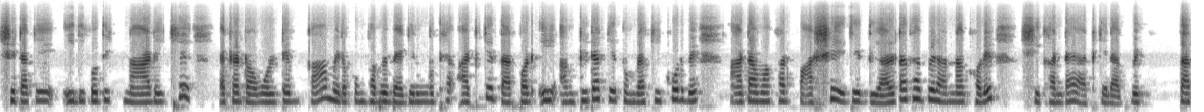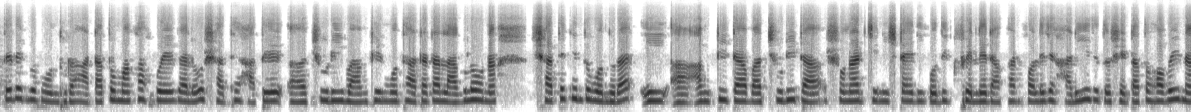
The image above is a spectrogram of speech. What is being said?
সেটাকে এদিক ওদিক না রেখে একটা ডবল টেপ গাম এরকম ভাবে ব্যাগের মধ্যে আটকে তারপর এই আংটিটাকে তোমরা কি করবে? আটা মাখার পাশে যে দেয়ালটা থাকবে রান্নাঘরের সেখানটায় আটকে রাখবে। তাতে দেখবে বন্ধুরা, আটা তো মাখা হয়ে গেল, সাথে হাতে চুড়ি বা আংটির মধ্যে আটাটা লাগল না। সাথে কিন্তু বন্ধুরা এই আংটিটা বা চুড়িটা সোনার জিনিসটা এদিক ওদিক ফেলে রাখার ফলে যে হারিয়ে যেত সেটা তো হবেই না।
